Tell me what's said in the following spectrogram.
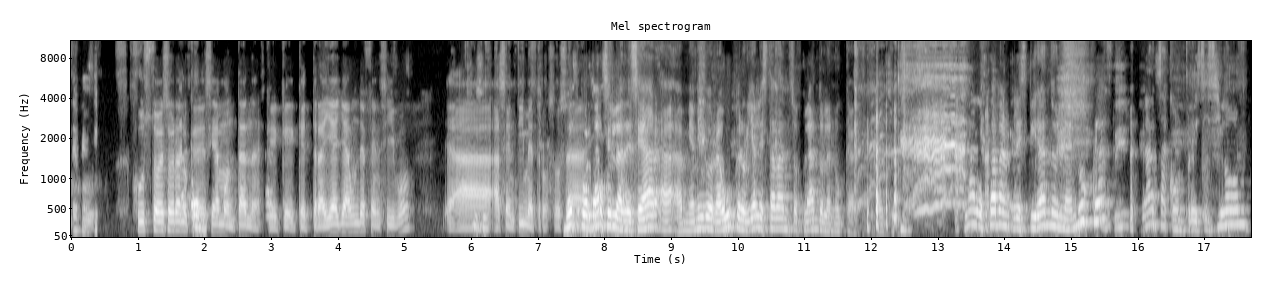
defensivo. Justo eso era lo que decía Montana, que, traía ya un defensivo a, centímetros. O sea, no es por dárselo a desear a, mi amigo Raúl, pero ya le estaban soplando la nuca. ya le estaban respirando en la nuca, lanza con precisión.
